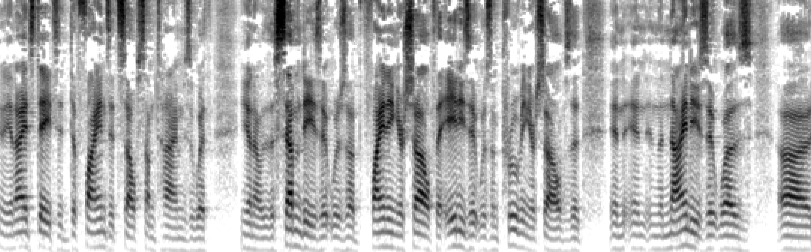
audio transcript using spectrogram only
know, the United States, it defines itself sometimes with, you know, the 70s it was uh, finding yourself. The 80s it was improving yourselves. That in, in, in the 90s it was uh,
